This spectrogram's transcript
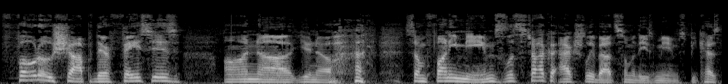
photoshopped their faces on uh, you know some funny memes. Let's talk actually about some of these memes because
